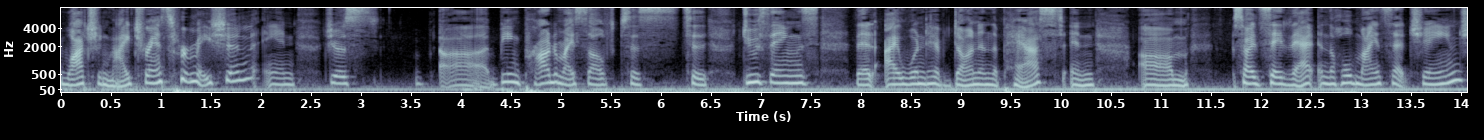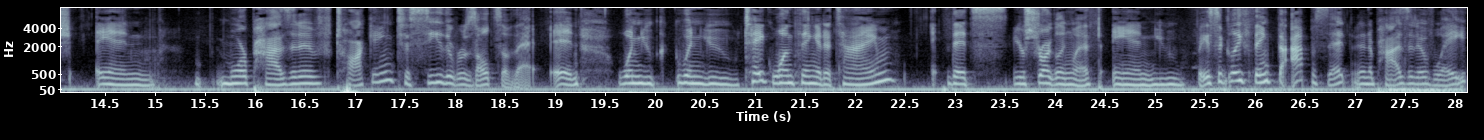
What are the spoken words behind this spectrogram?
watching my transformation and just uh, being proud of myself to to do things that I wouldn't have done in the past, and um, so I'd say that and the whole mindset change and more positive talking to see the results of that. And when you when you take one thing at a time that's you're struggling with and you basically think the opposite in a positive way.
